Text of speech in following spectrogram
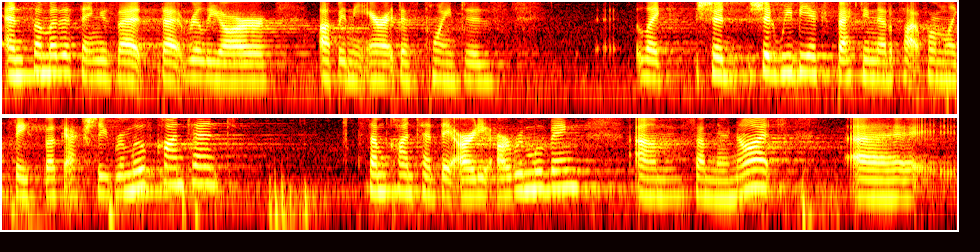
and some of the things that, that really are up in the air at this point is, like, should, should we be expecting that a platform like Facebook actually remove content? Some content they already are removing, um, some they're not. Uh,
